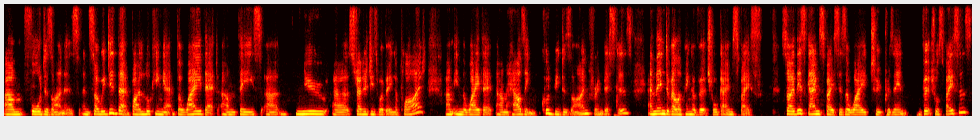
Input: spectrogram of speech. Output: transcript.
um, for designers. And so we did that by looking at the way that um, these uh, new uh, strategies were being applied, um, in the way that um, housing could be designed for investors, and then developing a virtual game space. So, this game space is a way to present virtual spaces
